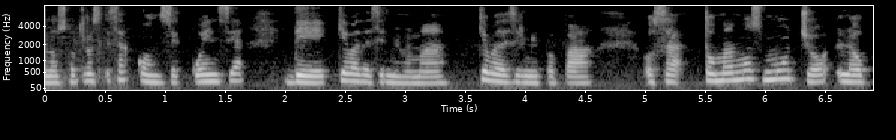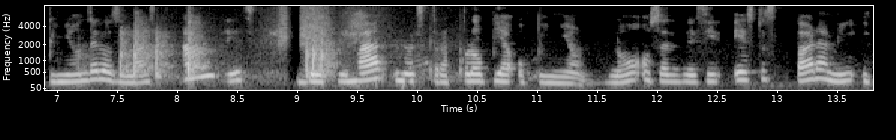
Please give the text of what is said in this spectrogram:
nosotros esa consecuencia de qué va a decir mi mamá, qué va a decir mi papá. O sea, tomamos mucho la opinión de los demás antes de tomar nuestra propia opinión, ¿no? O sea, de decir, esto es para mí y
